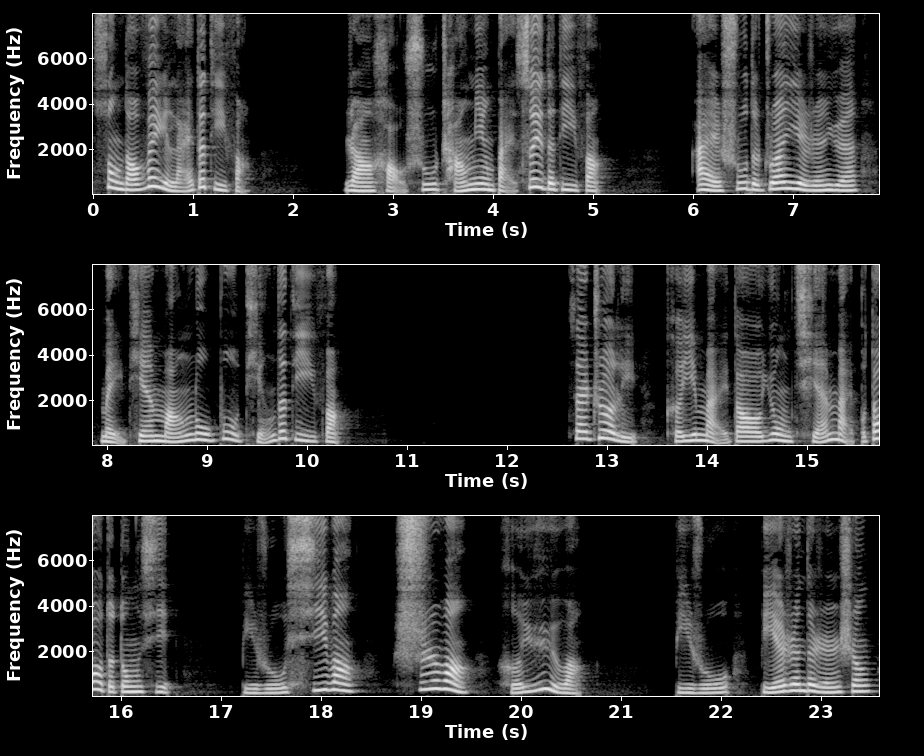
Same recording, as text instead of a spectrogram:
送到未来的地方，让好书长命百岁的地方。爱书的专业人员。每天忙碌不停的地方，在这里可以买到用钱买不到的东西，比如希望、失望和欲望，比如别人的人生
